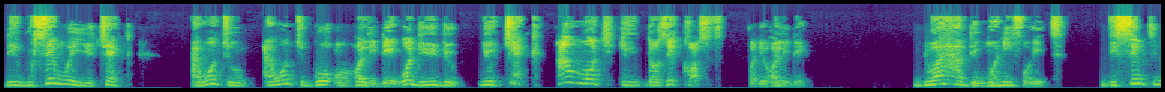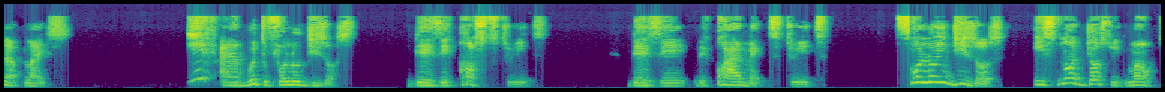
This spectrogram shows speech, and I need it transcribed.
The same way you check, I want to, I want to go on holiday. What do you do? You check how much does it cost for the holiday? Do I have the money for it? The same thing applies. If I am going to follow Jesus, there's a cost to it. There's a requirement to it. Following Jesus is not just with mouth.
